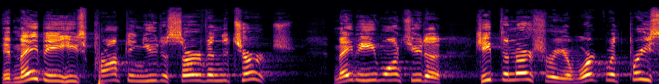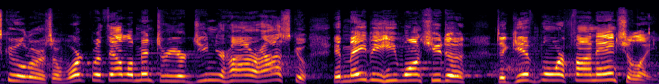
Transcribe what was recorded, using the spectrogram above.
It may be He's prompting you to serve in the church. Maybe He wants you to keep the nursery or work with preschoolers or work with elementary or junior high or high school. It may be He wants you to, to give more financially.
